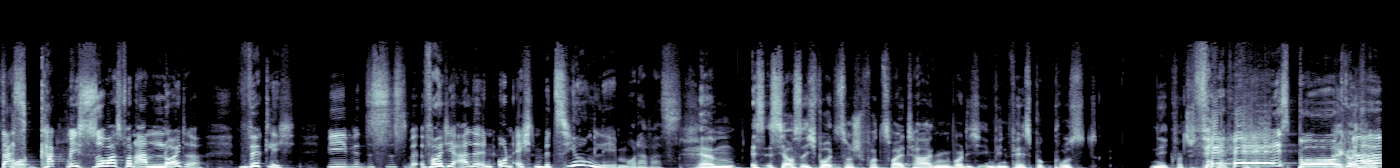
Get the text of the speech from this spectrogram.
Das kackt mich sowas von an. Leute, wirklich. Wie, ist, wollt ihr alle in unechten Beziehungen leben oder was? ähm, es ist ja auch so, ich wollte zum Beispiel vor zwei Tagen, wollte ich irgendwie einen Facebook-Post, nee, Quatsch. Facebook! Mach-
